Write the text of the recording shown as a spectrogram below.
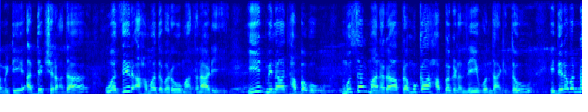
ಕಮಿಟಿ ಅಧ್ಯಕ್ಷರಾದ ವಜೀರ್ ಅಹಮದ್ ಅವರು ಮಾತನಾಡಿ ಈದ್ ಮಿಲಾದ್ ಹಬ್ಬವು ಮುಸಲ್ಮಾನರ ಪ್ರಮುಖ ಹಬ್ಬಗಳಲ್ಲಿ ಒಂದಾಗಿದ್ದು ಈ ದಿನವನ್ನ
